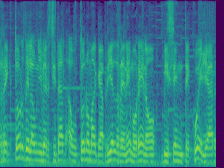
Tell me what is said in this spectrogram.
rector de la Universidad Autónoma Gabriel René Moreno, Vicente Cuellar,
